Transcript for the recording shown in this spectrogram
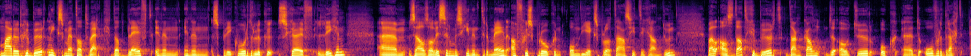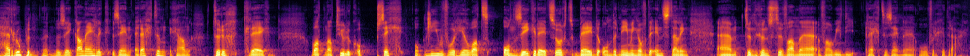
Maar er gebeurt niks met dat werk. Dat blijft in een, in een spreekwoordelijke schuif liggen. Um, zelfs al is er misschien een termijn afgesproken om die exploitatie te gaan doen. Wel, als dat gebeurt, dan kan de auteur ook uh, de overdracht herroepen. Hè? Dus hij kan eigenlijk zijn rechten gaan terugkrijgen. Wat natuurlijk op zich opnieuw voor heel wat onzekerheid zorgt bij de onderneming of de instelling um, ten gunste van, uh, van wie die rechten zijn uh, overgedragen.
